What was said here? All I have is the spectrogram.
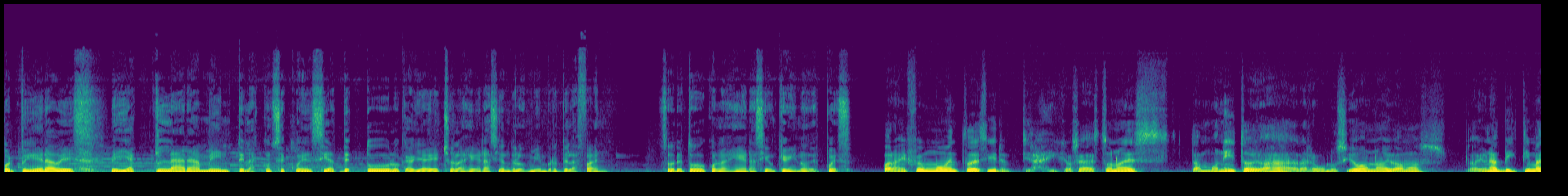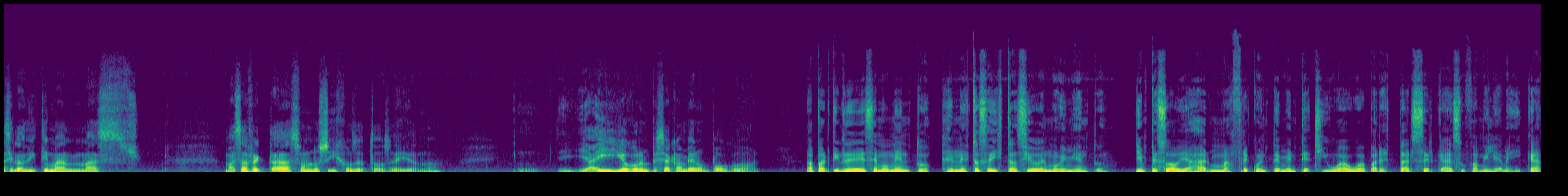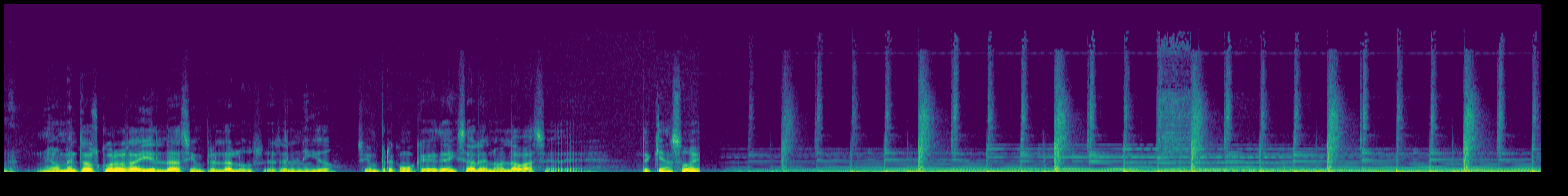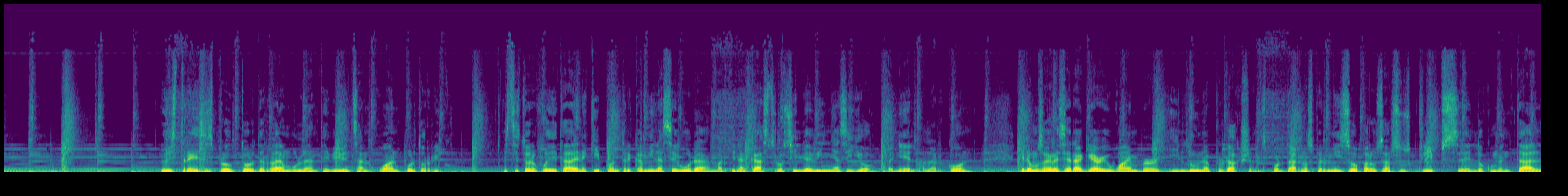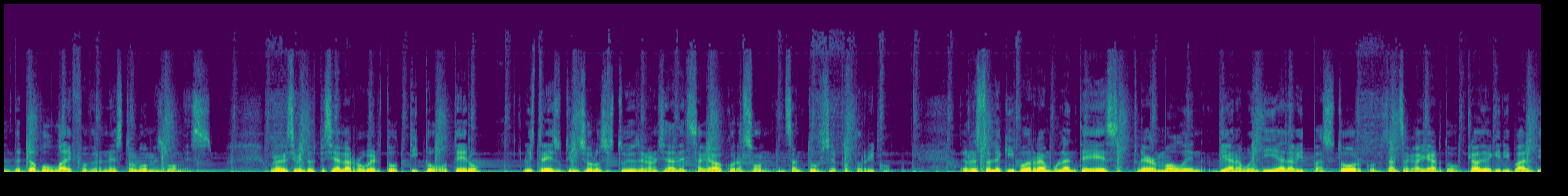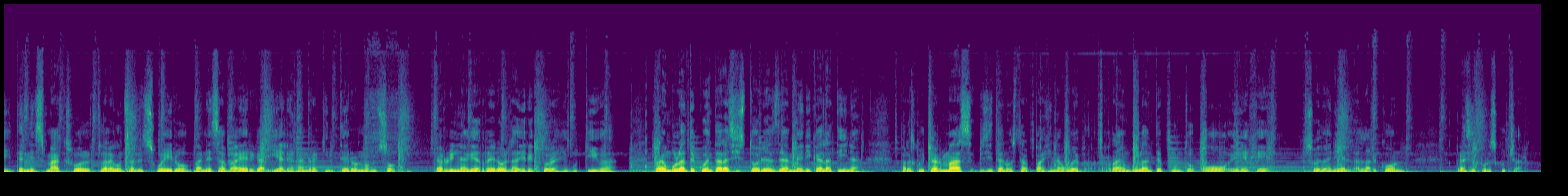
Por primera vez veía claramente las consecuencias de todo lo que había hecho la generación de los miembros de la FAN, sobre todo con la generación que vino después. Para mí fue un momento de decir, Ay, o sea, esto no es tan bonito, ah, la revolución, ¿no? Y vamos, hay unas víctimas y las víctimas más, más afectadas son los hijos de todos ellos, ¿no? Y, y ahí yo empecé a cambiar un poco. A partir de ese momento, Ernesto se distanció del movimiento y empezó a viajar más frecuentemente a Chihuahua para estar cerca de su familia mexicana. En momentos oscuros ahí es la, siempre es la luz, es el nido. Siempre como que de ahí sale, no es la base de, de quién soy. Luis Treyes es productor de Radio Ambulante, vive en San Juan, Puerto Rico. Esta historia fue editada en equipo entre Camila Segura, Martina Castro, Silvia Viñas y yo, Daniel Alarcón. Queremos agradecer a Gary Weinberg y Luna Productions por darnos permiso para usar sus clips del documental The Double Life of Ernesto Gómez Gómez. Un agradecimiento especial a Roberto Tito Otero. Luis Treyes utilizó los estudios de la Universidad del Sagrado Corazón en Santurce, Puerto Rico. El resto del equipo de Reambulante es Claire Mullen, Diana Buendía, David Pastor, Constanza Gallardo, Claudia Garibaldi, Dennis Maxwell, Clara González Sueiro, Vanessa Baerga y Alejandra Quintero Nonsoque. Carolina Guerrero es la directora ejecutiva. Reambulante cuenta las historias de América Latina. Para escuchar más, visita nuestra página web reambulante.org. Soy Daniel Alarcón. Gracias por escuchar.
